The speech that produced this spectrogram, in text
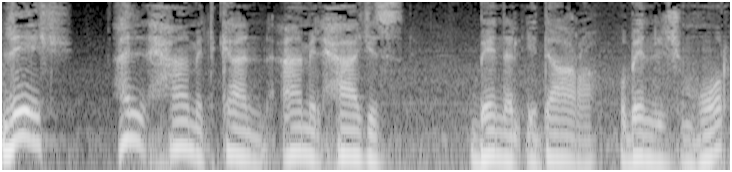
ليش؟ هل حامد كان عامل حاجز بين الإدارة وبين الجمهور؟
